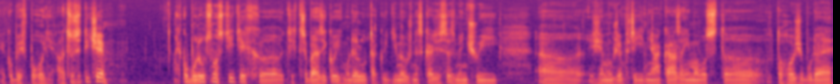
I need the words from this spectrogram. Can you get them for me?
jakoby v pohodě. Ale co se týče jako budoucnosti těch, těch třeba jazykových modelů, tak vidíme už dneska, že se zmenšují, eh, že může přijít nějaká zajímavost eh, toho, že, bude,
